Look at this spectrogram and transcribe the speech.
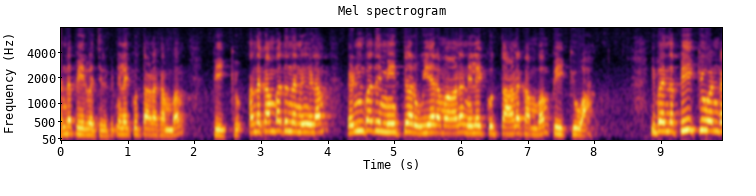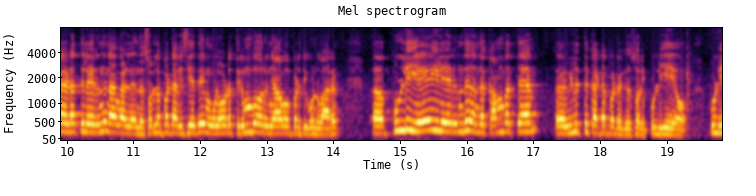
என்ற பேர் வச்சிருக்கு. நிலைக்குத்தான கம்பம் பிக்யூ அந்த கம்பத்தின் நீளம் எண்பது மீட்டர் உயரமான நிலைக்குத்தான கம்பம் பிக்யூ ஆகும். இப்போ இந்த பிக்யூ என்ற இடத்துல இருந்து நாங்கள் இந்த சொல்லப்பட்ட விஷயத்தை உங்களோட திரும்ப ஒரு ஞாபகப்படுத்தி கொண்டு வரேன். புள்ளி ஏயிலிருந்து அந்த கம்பத்தை இழுத்து கட்டப்பட்டிருக்கு. சாரி புள்ளி ஏயோ புள்ளி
